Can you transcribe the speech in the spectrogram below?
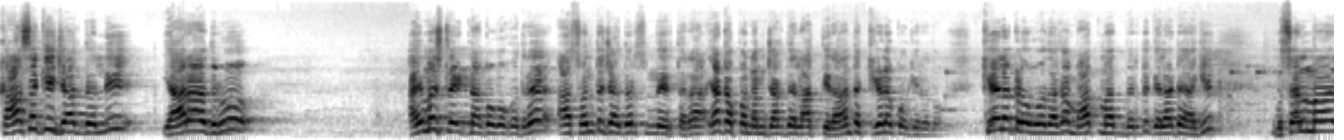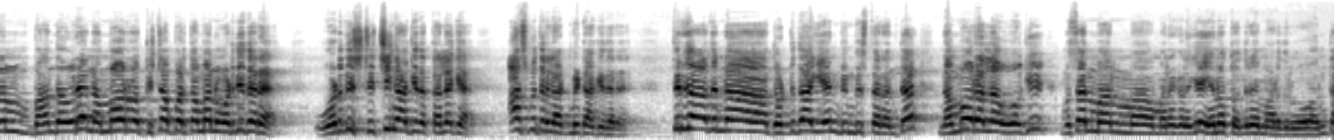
ಖಾಸಗಿ ಜಾಗದಲ್ಲಿ ಯಾರಾದರೂ ಐಮಸ್ ಲೈಟ್ನ ಹಾಕೋಕೆ ಹೋದ್ರೆ ಆ ಸ್ವಂತ ಜಾಗದವ್ರು ಸುಮ್ಮನೆ ಇರ್ತಾರ? ಯಾಕಪ್ಪ ನಮ್ಮ ಜಾಗದಲ್ಲಿ ಹಾಕ್ತೀರಾ ಅಂತ ಕೇಳಕ್ಕೆ ಹೋಗಿರೋದು. ಕೇಳಕ್ಕೆ ಹೋದಾಗ ಮಾತು ಮಾತು ಬೆರೆದು ಗಲಾಟೆ ಆಗಿ ಮುಸಲ್ಮಾನ್ ಬಾಂಧವರೇ ನಮ್ಮವರು ಕೃಷ್ಣ ಪರ್ತಮ್ಮನ ಹೊಡೆದಿದ್ದಾರೆ ಹೊಡೆದು ಸ್ಟಿಚಿಂಗ್ ಆಗಿದೆ ತಲೆಗೆ. ಆಸ್ಪತ್ರೆಯಲ್ಲಿ ಅಡ್ಮಿಟ್ ಆಗಿದ್ದಾರೆ. ತಿರ್ಗಾ ಅದನ್ನು ದೊಡ್ಡದಾಗಿ ಏನು ಬಿಂಬಿಸ್ತಾರಂತೆ? ನಮ್ಮವರೆಲ್ಲ ಹೋಗಿ ಮುಸಲ್ಮಾನ್ ಮನೆಗಳಿಗೆ ಏನೋ ತೊಂದರೆ ಮಾಡಿದ್ರು ಅಂತ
